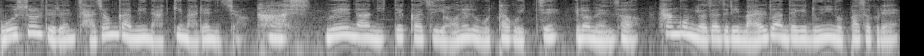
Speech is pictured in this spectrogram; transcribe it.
모쏠들은 자존감이 낮기 마련이죠. 아씨, 왜 난 이때까지 연애도 못하고 있지? 이러면서 한국 여자들이 말도 안 되게 눈이 높아서 그래.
